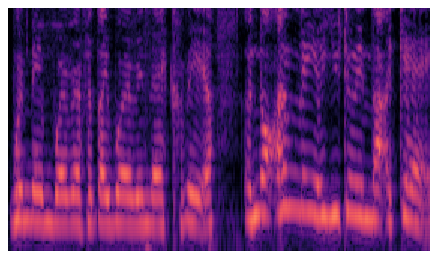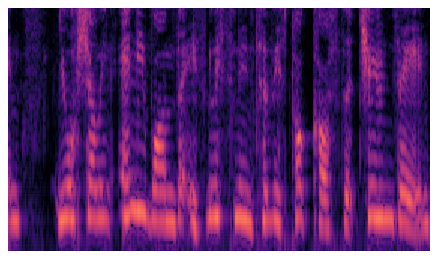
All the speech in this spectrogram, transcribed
women wherever they were in their career. And not only are you doing that again, you're showing anyone that is listening to this podcast that tunes in,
